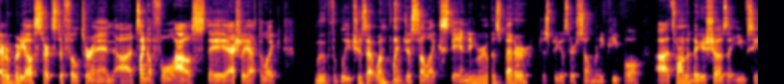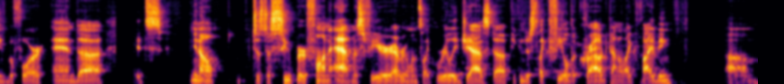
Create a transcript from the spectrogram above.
Everybody else starts to filter in. Uh, it's like a full house. They actually have to like move the bleachers at one point just so like standing room is better, just because there's so many people. Uh, it's one of the biggest shows that you've seen before, and uh, it's you know just a super fun atmosphere. Everyone's like really jazzed up. You can just like feel the crowd kind of like vibing. Um,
